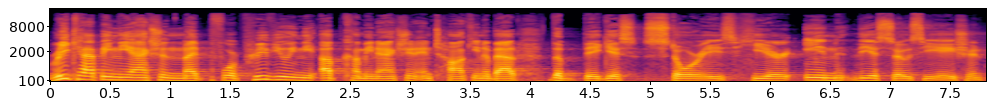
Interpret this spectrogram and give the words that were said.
recapping the action the night before, previewing the upcoming action, and talking about the biggest stories here in the association.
